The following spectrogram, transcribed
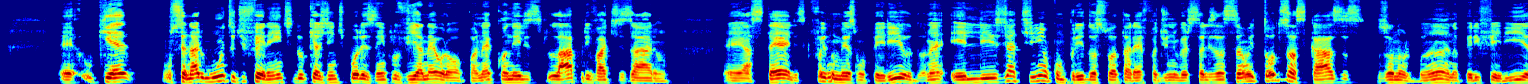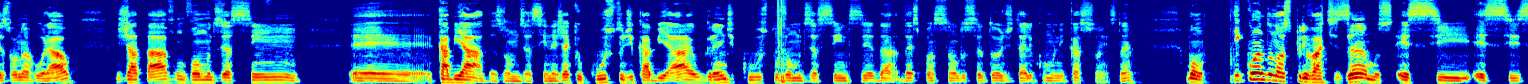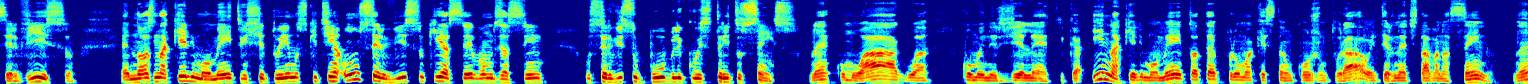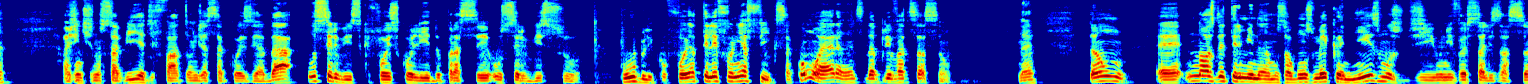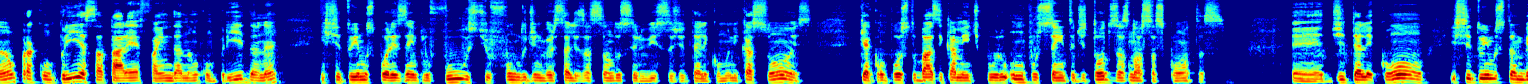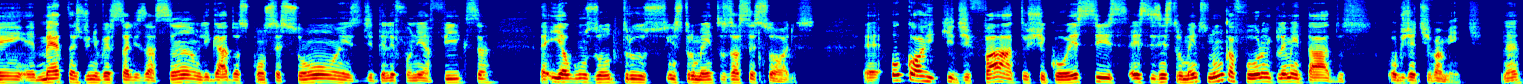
é, o que é um cenário muito diferente do que a gente, por exemplo, via na Europa, né? Quando eles lá privatizaram é, as teles, que foi no mesmo período, né? Eles já tinham cumprido a sua tarefa de universalização e todas as casas, zona urbana, periferia, zona rural, já estavam, vamos dizer assim, é, cabeadas, vamos dizer assim, né? Já que o custo de cabear é o grande custo, vamos dizer assim, dizer da, da expansão do setor de telecomunicações, né? Bom, e quando nós privatizamos esse, esse serviço, é, nós naquele momento instituímos que tinha um serviço que ia ser, vamos dizer assim, o serviço público estrito senso, né? como água, como energia elétrica. E naquele momento, até por uma questão conjuntural, a internet estava nascendo, né? a gente não sabia de fato onde essa coisa ia dar. O serviço que foi escolhido para ser o serviço público foi a telefonia fixa, como era antes da privatização. Né? Então, é, nós determinamos alguns mecanismos de universalização para cumprir essa tarefa ainda não cumprida, né? Instituímos, por exemplo, o FUST, o Fundo de Universalização dos Serviços de Telecomunicações, que é composto basicamente por 1% de todas as nossas contas é, de telecom. Instituímos também é, metas de universalização ligado às concessões de telefonia fixa é, e alguns outros instrumentos acessórios. É, ocorre que, de fato, Chico, esses, esses instrumentos nunca foram implementados objetivamente. Né?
